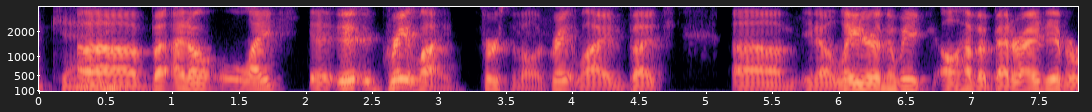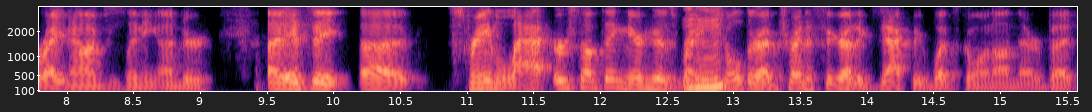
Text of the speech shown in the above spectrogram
Okay. Uh, but I don't like it. It- great line, first of all, great line. But um, you know, later in the week I'll have a better idea. But right now I'm just leaning under. Uh, it's a uh, strained lat or something near his right Mhm. shoulder. I'm trying to figure out exactly what's going on there. But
